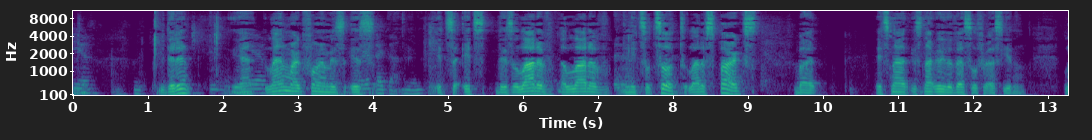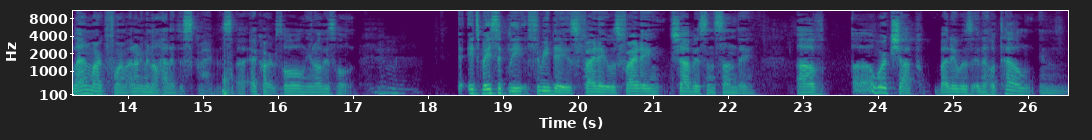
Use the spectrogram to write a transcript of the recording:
Yeah. You did it? Yeah. Landmark Forum is is it's it's there's a lot of a lot of nitzotzot, a lot of sparks, but it's not it's not really the vessel for us Yidden. Landmark Forum, I don't even know how to describe this. Uh, Eckhart Tolle, you know this whole. It's basically three days. Friday it was Friday, Shabbos, and Sunday, of a workshop, but it was in a hotel in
